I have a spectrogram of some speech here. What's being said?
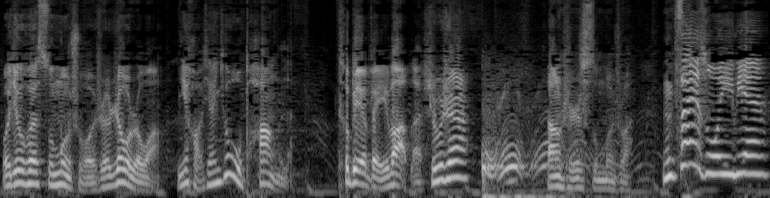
我就和苏木说，我说肉肉啊，你好像又胖了，特别委婉了，是不是？当时苏木说，你再说一遍。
